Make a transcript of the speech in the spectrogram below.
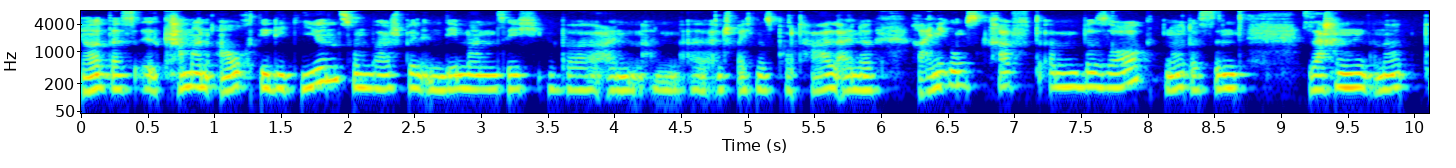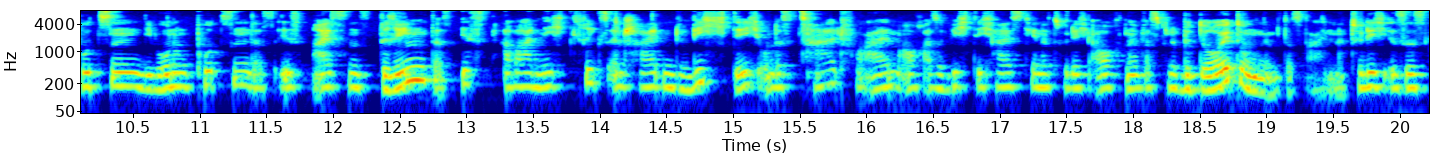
Ja, das äh, kann man auch delegieren, zum Beispiel indem man sich über ein, ein äh, entsprechendes Portal eine Reinigungskraft ähm, besorgt. Ne? Das sind Sachen, ne? putzen, die Wohnung putzen, das ist meistens dringend, das ist aber nicht kriegsentscheidend wichtig und es zahlt vor allem auch, also wichtig heißt hier natürlich auch, ne, was für eine Bedeutung nimmt das ein. Natürlich ist es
